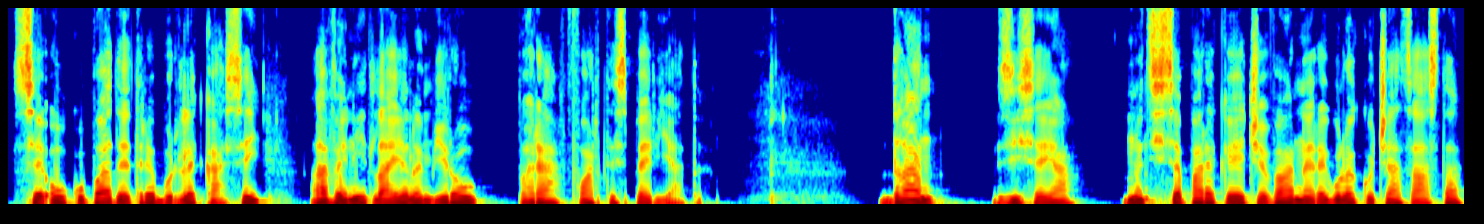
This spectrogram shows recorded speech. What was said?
se ocupa de treburile casei, a venit la el în birou, părea foarte speriată. Dan, zise ea, nu ți se pare că e ceva în neregulă cu ceața asta?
